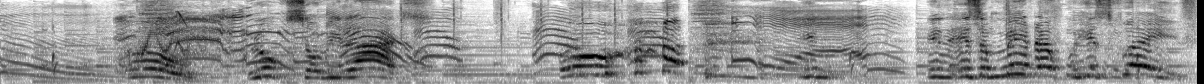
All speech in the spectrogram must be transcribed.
Oh, look so relaxed. Oh, in, in, it's a made up his face.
